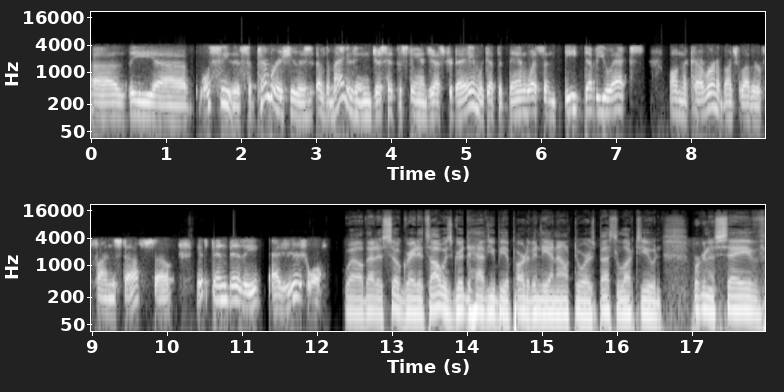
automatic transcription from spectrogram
uh, the, uh, let's see, the September issue is, of the magazine just hit the stands yesterday, and we got the Dan Wesson DWX on the cover and a bunch of other fun stuff. So it's been busy as usual. Well, that is so great. It's always good to have you be a part of Indiana Outdoors. Best of luck to you. And we're going to save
